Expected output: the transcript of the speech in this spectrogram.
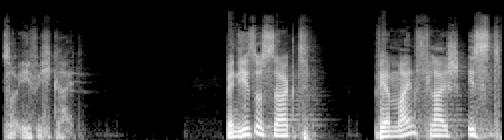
zur Ewigkeit. Wenn Jesus sagt, wer mein Fleisch isst,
